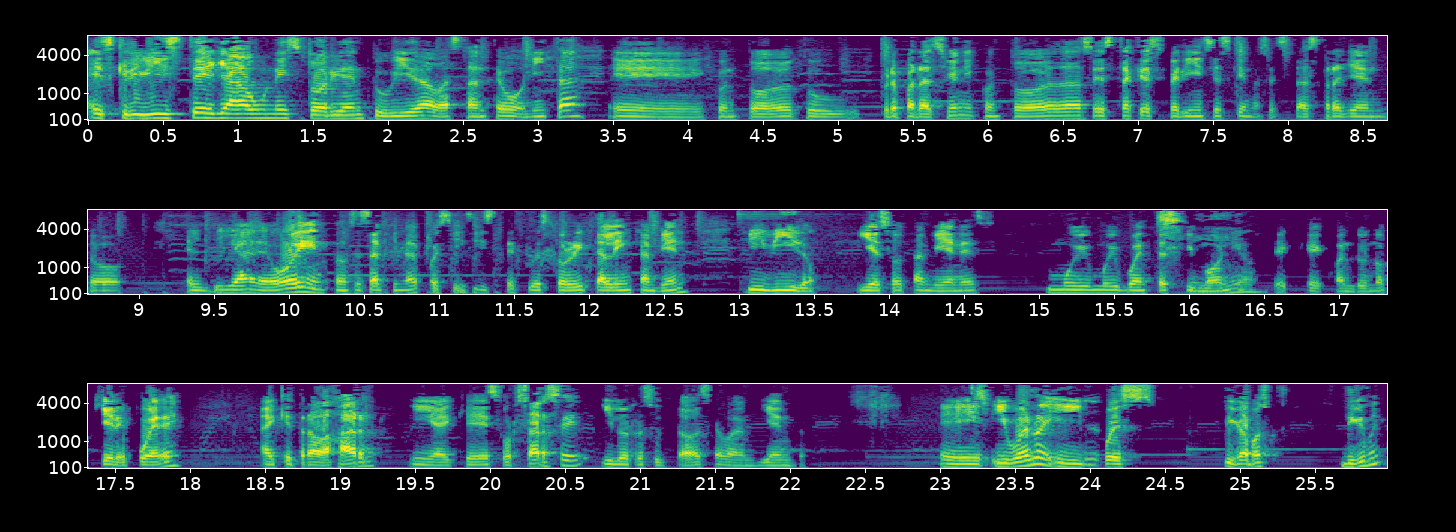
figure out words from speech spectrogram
escribiste ya una historia en tu vida bastante bonita, eh, con toda tu preparación y con todas estas experiencias que nos estás trayendo el día de hoy. Entonces al final pues hiciste tu storytelling también vivido y eso también es muy, muy buen testimonio de que cuando uno quiere puede, hay que trabajar y hay que esforzarse y los resultados se van viendo. Eh, y bueno, y pues digamos, dígame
